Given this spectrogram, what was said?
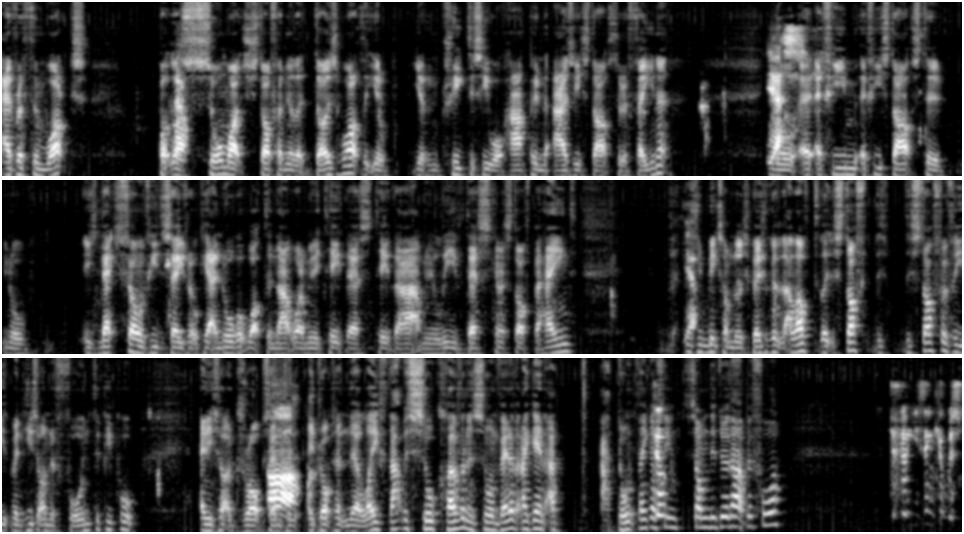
everything works, but there's so much stuff in there that does work that you're you're intrigued to see what will happen as he starts to refine it. You Yes. know, if he if he starts to you know his next film, if he decides okay, I know what worked in that one, I'm going to take this, take that, I'm going to leave this kind of stuff behind. Yeah. He can make something really special. 'Cause I love like the stuff, the, the stuff of he, when he's on the phone to people, and he sort of drops into Ah. he drops into their life. That was so clever and so inventive. And again, I I don't think I've seen somebody do that before. Don't you think it was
